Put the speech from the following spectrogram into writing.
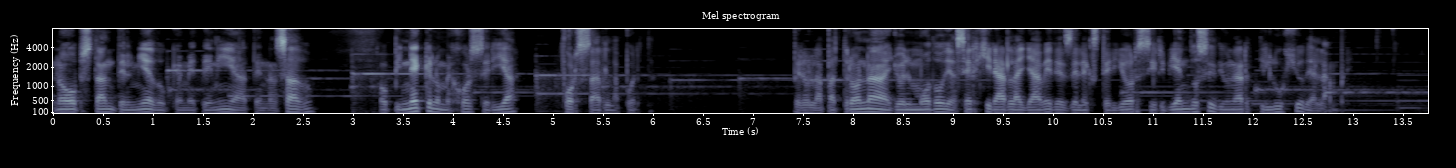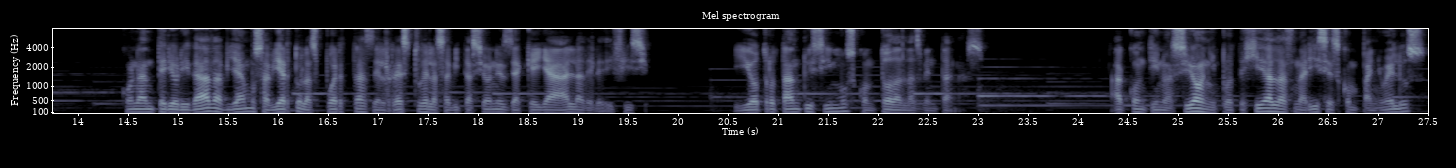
no obstante el miedo que me tenía atenazado, opiné que lo mejor sería forzar la puerta. Pero la patrona halló el modo de hacer girar la llave desde el exterior sirviéndose de un artilugio de alambre. Con anterioridad habíamos abierto las puertas del resto de las habitaciones de aquella ala del edificio y otro tanto hicimos con todas las ventanas. A continuación, y protegidas las narices con pañuelos,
